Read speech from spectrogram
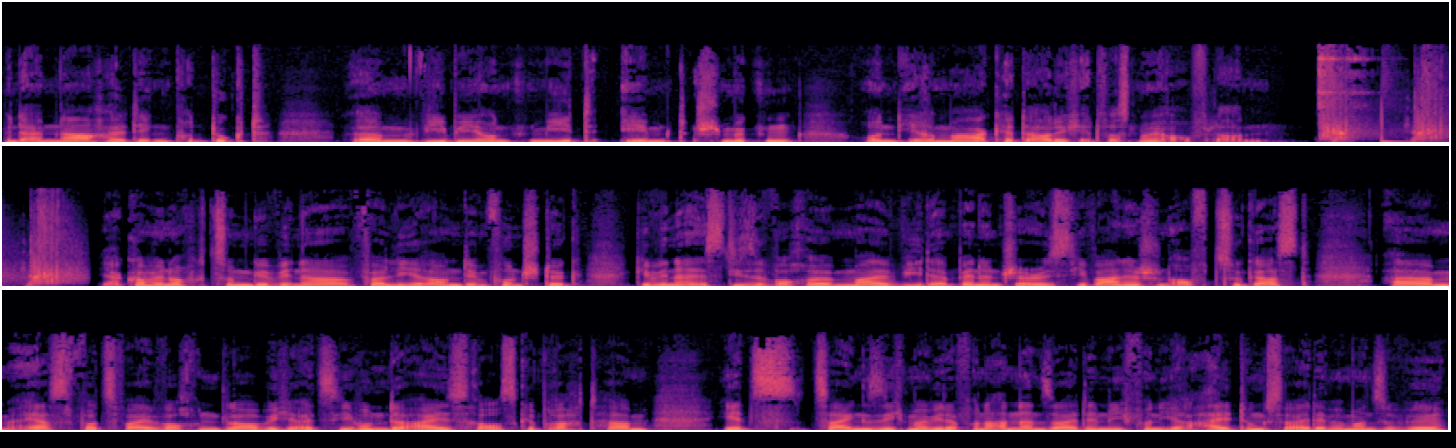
mit einem nachhaltigen Produkt ähm, wie Beyond Meat eben schmücken und ihre Marke dadurch etwas neu aufladen. Ja, kommen wir noch zum Gewinner, Verlierer und dem Fundstück. Gewinner ist diese Woche mal wieder Ben Jerry's. Die waren ja schon oft zu Gast. Ähm, erst vor zwei Wochen, glaube ich, als sie Hundeeis rausgebracht haben. Jetzt zeigen sie sich mal wieder von der anderen Seite, nämlich von ihrer Haltungsseite, wenn man so will.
